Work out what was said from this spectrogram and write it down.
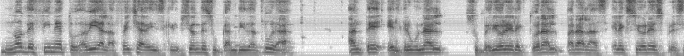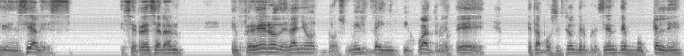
no define todavía la fecha de inscripción de su candidatura ante el Tribunal Superior Electoral para las elecciones presidenciales. Y se realizarán en febrero del año 2024. Este, esta posición del presidente Bukele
